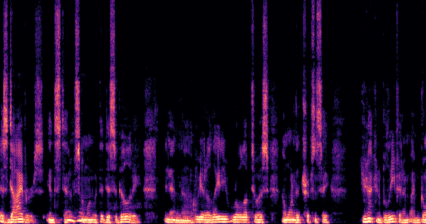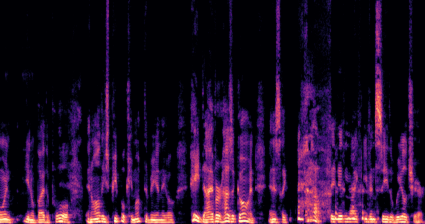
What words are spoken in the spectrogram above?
as divers instead mm-hmm. of someone with a disability. And mm-hmm. uh, we had a lady roll up to us on one of the trips and say, you're not going to believe it. I'm, I'm, going, you know, by the pool, and all these people came up to me and they go, "Hey, diver, how's it going?" And it's like, wow, they didn't like even see the wheelchair,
